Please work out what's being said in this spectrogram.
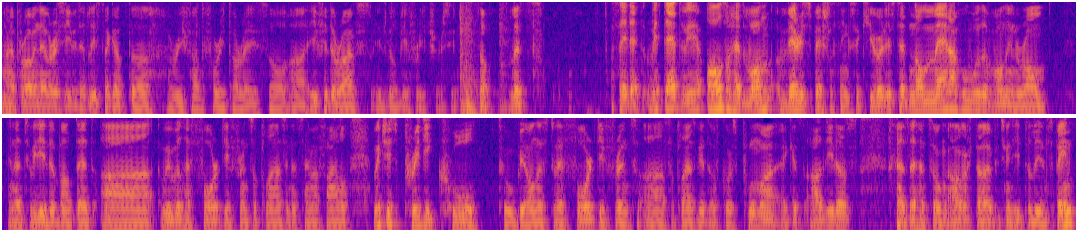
I probably never receive it. At least I got the refund for it already. So uh, if it arrives, it will be a free jersey. So let's say that. With that, we also had one very special thing secured is that no matter who would have won in Rome, and I tweeted about that, uh, we will have four different suppliers in the semi-final, which is pretty cool to be honest, to have four different uh, suppliers. We had, of course, Puma against Adidas, the Herzogenaurach between Italy and Spain.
